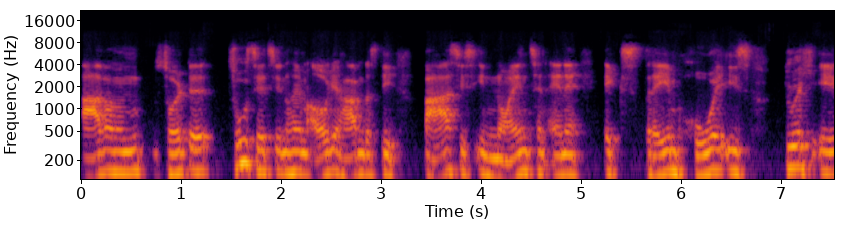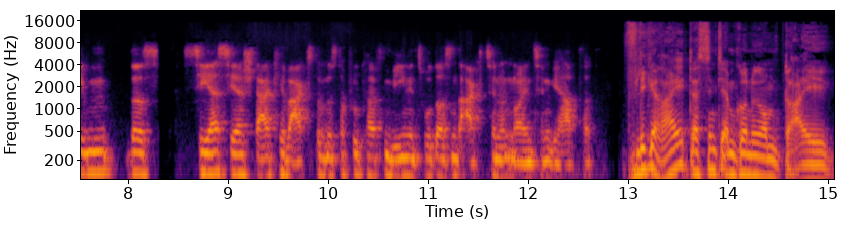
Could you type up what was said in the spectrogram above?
Aber man sollte zusätzlich noch im Auge haben, dass die Basis in 19 eine extrem hohe ist durch eben das sehr, sehr starke Wachstum, das der Flughafen Wien in 2018 und 2019 gehabt hat. Fliegerei, das sind ja im Grunde genommen drei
